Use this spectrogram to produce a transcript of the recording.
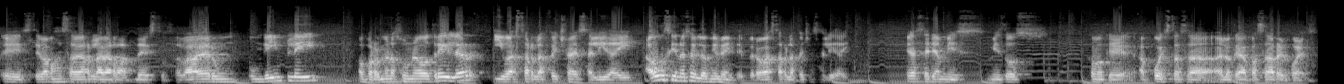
este, vamos a saber la verdad de esto. O sea, va a haber un, gameplay o por lo menos un nuevo trailer y va a estar la fecha de salida ahí. Aún si no es el 2020, pero va a estar la fecha de salida ahí. Esas serían mis, mis dos como que apuestas a, lo que va a pasar jueves.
